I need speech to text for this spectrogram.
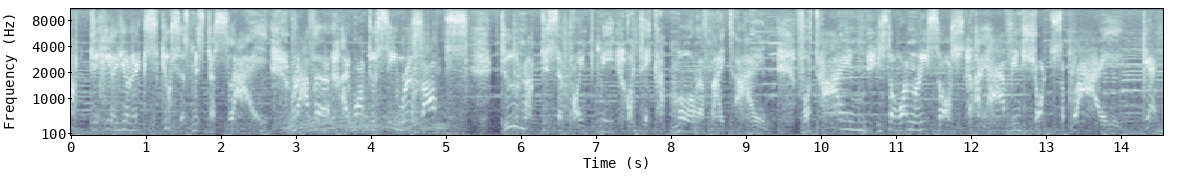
not to hear your excuses, Mr. Sly. Rather, I want to see results. Do not disappoint me or take up more of my time, for time is the one resource I have in short supply. Get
